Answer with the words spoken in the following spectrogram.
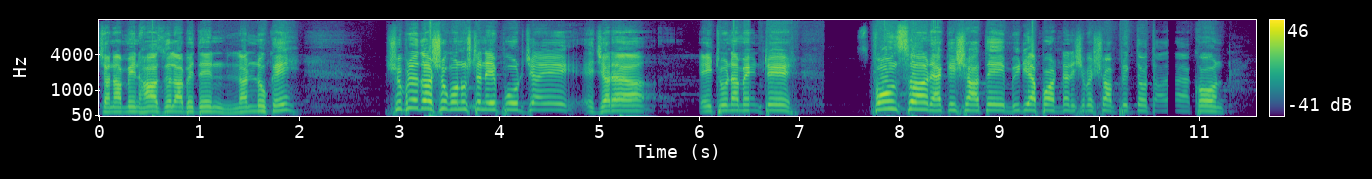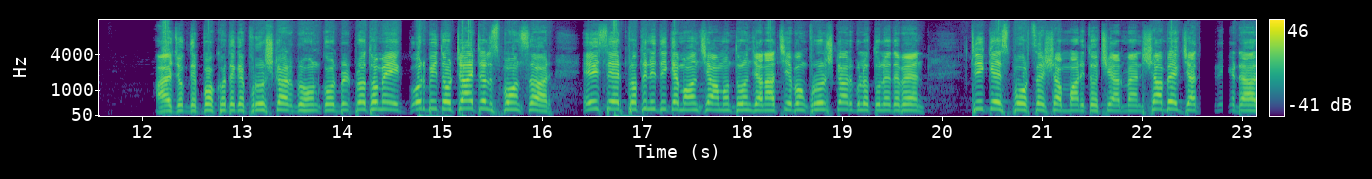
জনাব মিনহাজুল আবেদিন লান্নুকে। সুপ্রিয় দর্শক, অনুষ্ঠানের পর্যায়ে যারা এই টুর্নামেন্টের স্পন্সর একই সাথে মিডিয়া পার্টনার হিসেবে সম্পৃক্ত, তারা এখন আয়োজকদের পক্ষ থেকে পুরস্কার গ্রহণ করবে। প্রথমে গর্বিত টাইটেল স্পন্সর এর প্রতিনিধিকে মঞ্চে আমন্ত্রণ জানাচ্ছি এবং পুরস্কারগুলো তুলে দেবেন টিকে স্পোর্টসের সম্মানিত চেয়ারম্যান সাবেক জাতীয় ক্রিকেটার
